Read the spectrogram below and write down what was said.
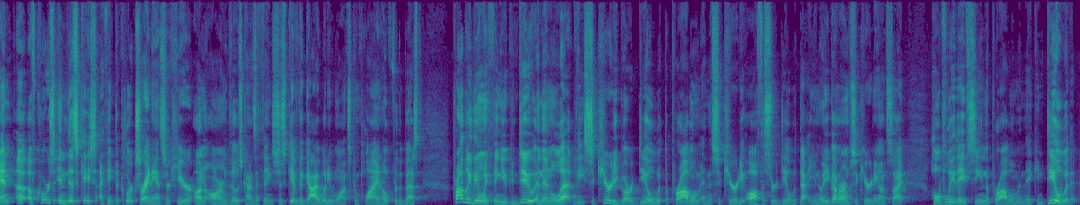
And uh, of course, in this case, I think the clerk's right answer here, unarmed, those kinds of things. Just give the guy what he wants, comply and hope for the best. Probably the only thing you can do, and then let the security guard deal with the problem and the security officer deal with that. You know, you got armed security on site. Hopefully they've seen the problem and they can deal with it.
